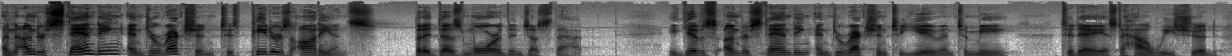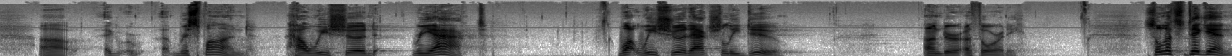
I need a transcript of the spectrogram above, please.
an understanding and direction to Peter's audience, but it does more than just that. It gives understanding and direction to you and to me today as to how we should uh, respond, how we should react, what we should actually do under authority. So let's dig in.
